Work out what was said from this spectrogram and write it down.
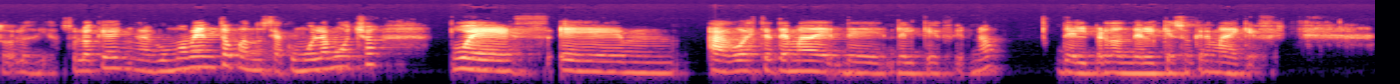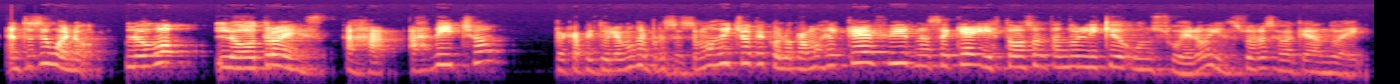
todos los días. Solo que en algún momento cuando se acumula mucho, pues em, hago este tema de, del kéfir, ¿no? Del, perdón, del queso crema de kéfir. Entonces, bueno, luego lo otro es, ajá, has dicho, recapitulemos el proceso, hemos dicho que colocamos el kéfir, no sé qué, y esto va soltando un líquido, un suero, y el suero se va quedando ahí.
